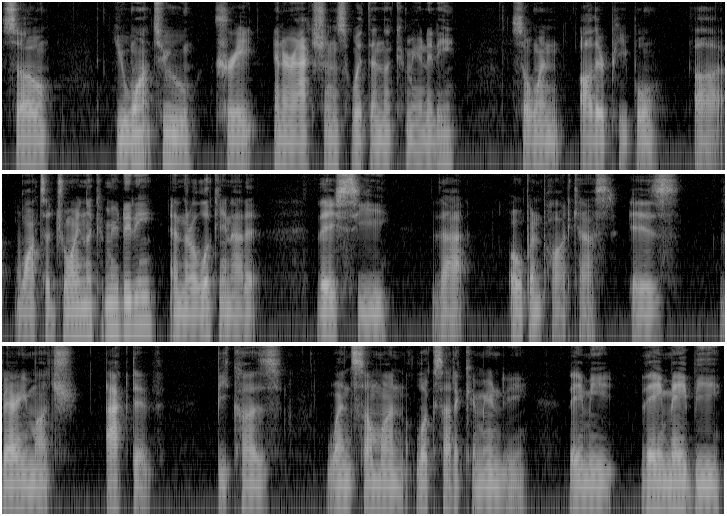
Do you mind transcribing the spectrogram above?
So you want to create interactions within the community. So when other people uh, want to join the community and they're looking at it they see that open podcast is very much active because when someone looks at a community, they may they may be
